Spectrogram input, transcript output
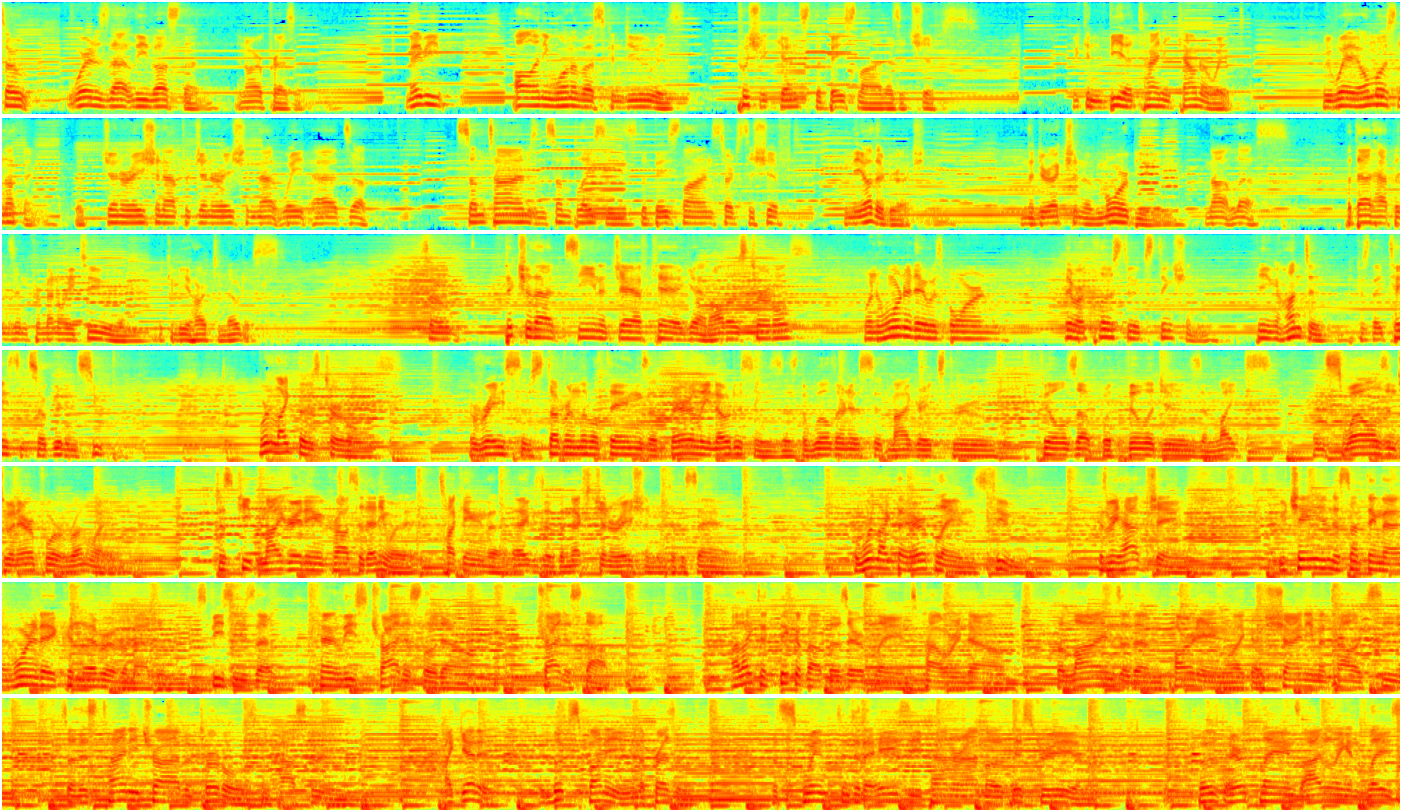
So, where does that leave us then, in our present? Maybe all any one of us can do is push against the baseline as it shifts. We can be a tiny counterweight. We weigh almost nothing, but generation after generation, that weight adds up. Sometimes, in some places, the baseline starts to shift in the other direction, in the direction of more beauty, not less. But that happens incrementally too, and it can be hard to notice. So, picture that scene at JFK again, all those turtles. When Hornaday was born, they were close to extinction, being hunted because they tasted so good in soup. We're like those turtles, a race of stubborn little things that barely notices as the wilderness it migrates through fills up with villages and lights and swells into an airport runway. Just keep migrating across it anyway, tucking the eggs of the next generation into the sand. But we're like the airplanes, too, because we have changed. We've changed into something that Hornaday couldn't ever have imagined. A species that can at least try to slow down, try to stop. I like to think about those airplanes powering down, the lines of them parting like a shiny metallic sea, so this tiny tribe of turtles can pass through. I get it, it looks funny in the present, but squint into the hazy panorama of history and those airplanes idling in place,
